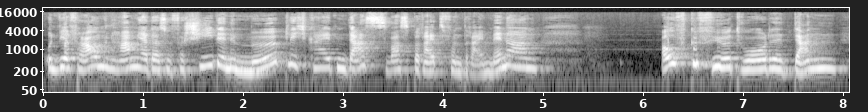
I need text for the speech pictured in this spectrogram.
Und wir Frauen haben ja da so verschiedene Möglichkeiten, das, was bereits von drei Männern aufgeführt wurde, dann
